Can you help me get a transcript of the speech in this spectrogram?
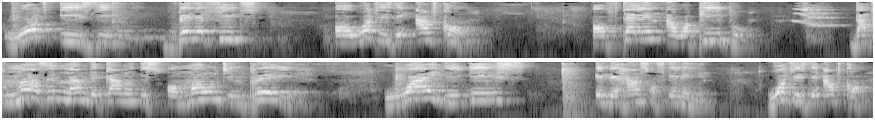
what is the benefit or what is the outcome of telling our people that Mazi Nnamdi Kanu is on mountain praying why he is in the hands of enemy. What is the outcome?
